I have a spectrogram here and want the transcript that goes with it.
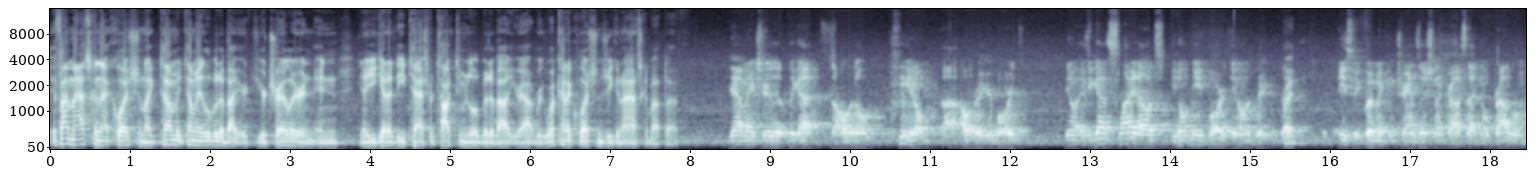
if I'm asking that question, like tell me tell me a little bit about your, your trailer and, and you know you got a detachment. Talk to me a little bit about your outrigger. What kind of questions are you going to ask about that? Yeah, make sure that they got solid, old, you know, uh, outrigger boards. You know, if you got slide outs, you don't need boards, you know, the, the Right. Piece of equipment can transition across that, no problem.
